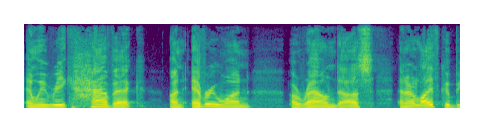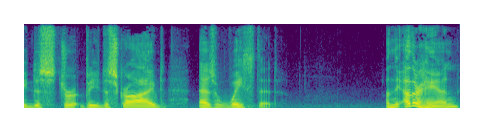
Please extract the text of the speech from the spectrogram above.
and we wreak havoc on everyone around us, and our life could be, destru- be described as wasted. On the other hand,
